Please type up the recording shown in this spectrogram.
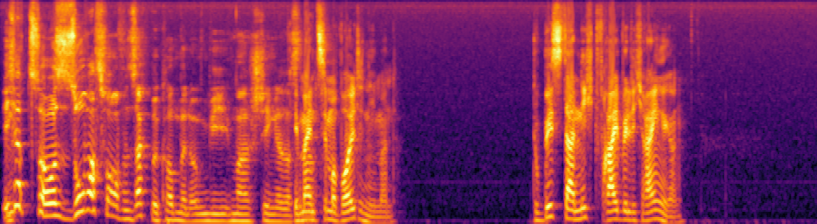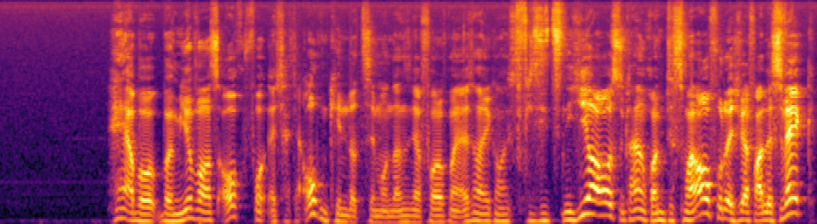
Ich hab zu Hause sowas von auf den Sack bekommen, wenn irgendwie mal stehen gelassen. In mein Zimmer wollte niemand. Du bist da nicht freiwillig reingegangen. Hä, aber bei mir war es auch, vor, ich hatte ja auch ein Kinderzimmer und dann sind ja voll auf meine Eltern gekommen, wie sieht's denn hier aus? Und keiner räumt das mal auf oder ich werfe alles weg.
